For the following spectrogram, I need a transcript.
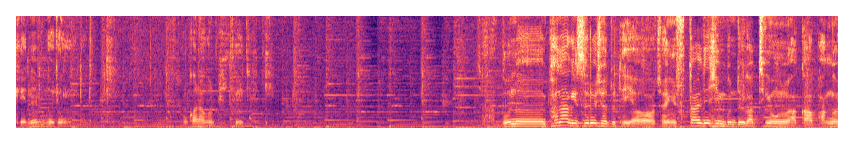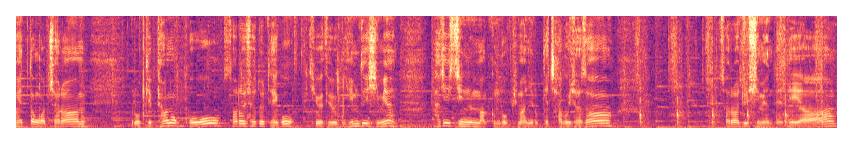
두께는 이 정도 두께. 손가락으로 비교해 드릴게요. 자, 무는 편하게 쓰셔도 돼요. 저희 숟달 되신 분들 같은 경우는 아까 방금 했던 것처럼 이렇게 펴놓고 썰으셔도 되고 집에서 여기 힘드시면 하실 수 있는 만큼 높이만 이렇게 잡으셔서 썰어주시면 되세요.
